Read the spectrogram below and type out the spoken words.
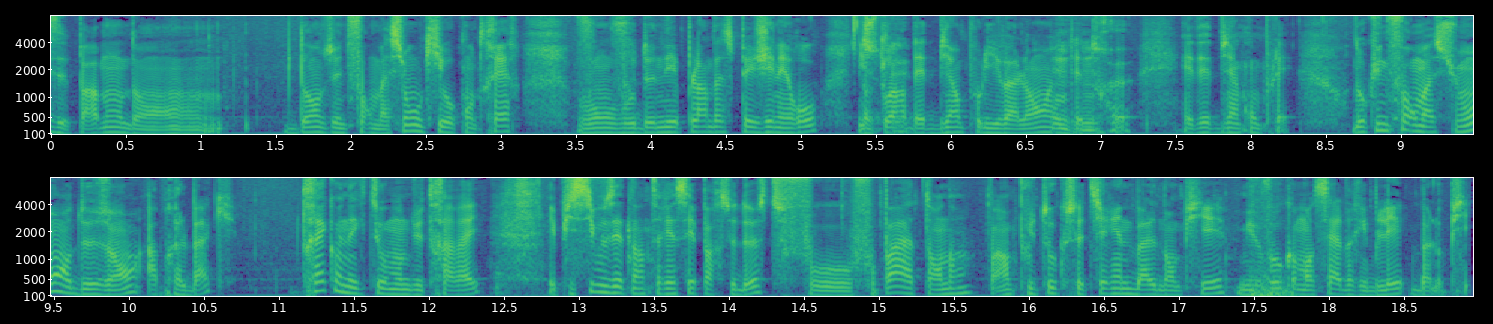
spécialisent pardon, dans dans une formation qui au contraire vont vous donner plein d'aspects généraux histoire d'être bien polyvalent et Mhm. d'être euh, et d'être bien complet. Donc une formation en deux ans après le bac très connecté au monde du travail et puis si vous êtes intéressé par ce dust faut faut pas attendre hein. plutôt que se tirer une balle dans le pied mieux vaut commencer à dribbler balle au pied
